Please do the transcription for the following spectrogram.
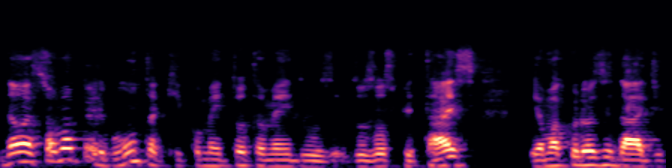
Não, é só uma pergunta que comentou também dos, dos hospitais, e é uma curiosidade.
